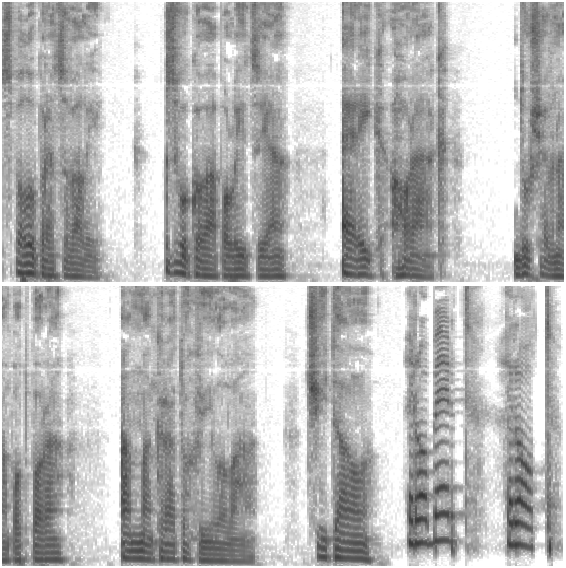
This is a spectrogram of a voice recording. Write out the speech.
Spolupracovali zvuková polícia, Erik Horák, duševná podpora, Anna Kratochvílová. Čítal Robert Roth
